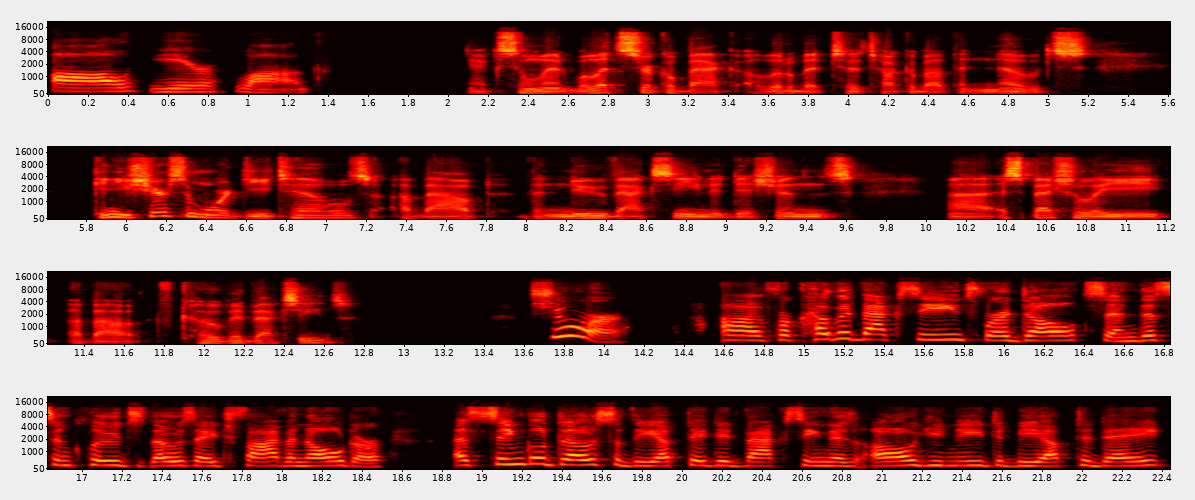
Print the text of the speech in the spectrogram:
all year long. Excellent. Well, let's circle back a little bit to talk about the notes. Can you share some more details about the new vaccine additions, uh, especially about COVID vaccines? Sure. Uh, for COVID vaccines for adults, and this includes those age five and older, a single dose of the updated vaccine is all you need to be up to date,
